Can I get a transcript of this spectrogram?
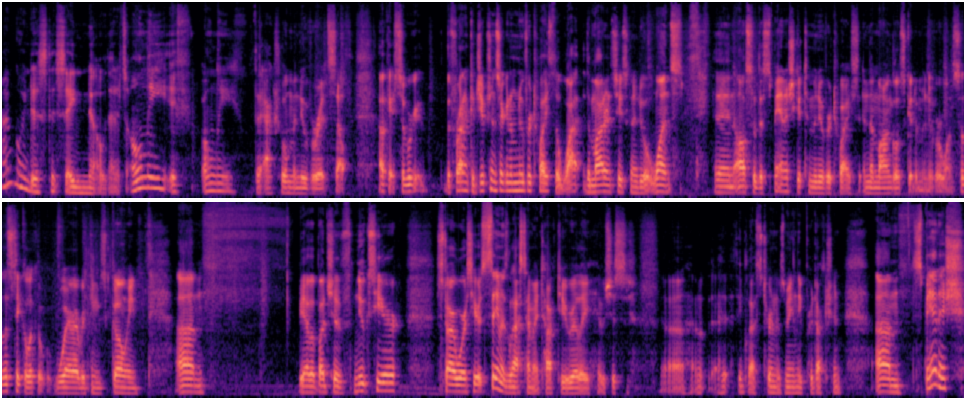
I'm going to say no, that it's only if only the actual maneuver itself. Okay, so we're the Pharaonic Egyptians are going to maneuver twice. The the modern state's going to do it once, and then also the Spanish get to maneuver twice, and the Mongols get to maneuver once. So let's take a look at where everything's going. Um, we have a bunch of nukes here, Star Wars here. It's the same as last time I talked to you. Really, it was just. Uh, I, I, think last turn was mainly production. Um, Spanish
